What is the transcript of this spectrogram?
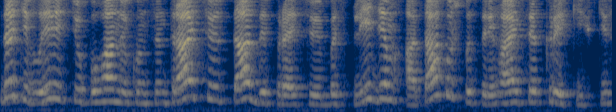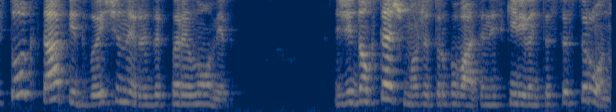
дратівливістю, поганою концентрацією та депресією, безпліддям, а також спостерігається крихкість кісток та підвищений ризик переломів. Жінок теж може турбувати низький рівень тестостерону.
